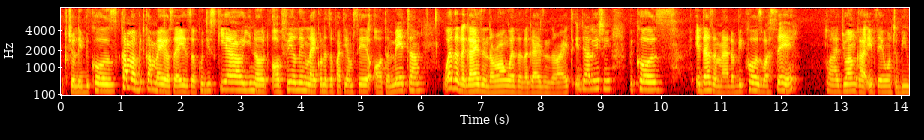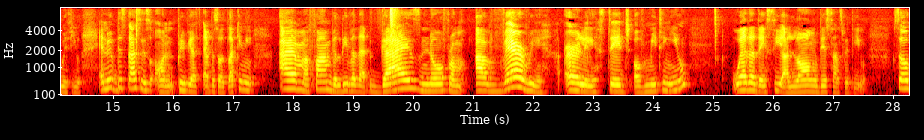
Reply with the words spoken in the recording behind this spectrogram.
actually because kama vitu kama hiyo sahizo kujisikia you know or feeling like unaweza patia msee ultimatum whether the guy is in the wrong whether the guy is in the right ijalishi because it doesn't matter because wase wanajuanga if they want to be with you. And we've discussed this on previous episodes lakini i'm a firm believer that guys know from a very early stage of meeting you whether they see a long distance with you. So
